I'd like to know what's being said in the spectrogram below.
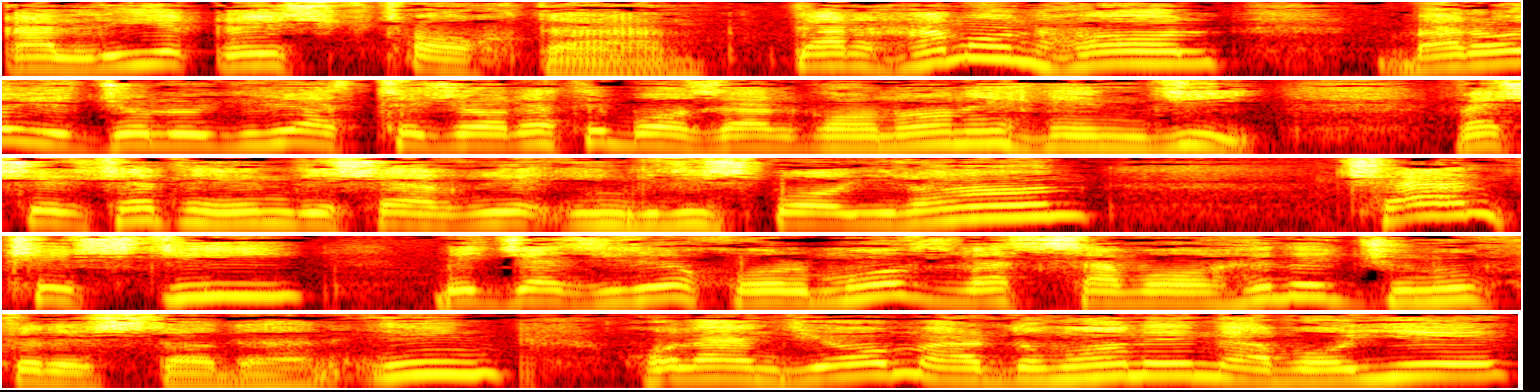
قله قشم تاختند. در همان حال برای جلوگیری از تجارت بازرگانان هندی و شرکت هند شرقی انگلیس با ایران چند کشتی به جزیره هرمز و سواحل جنوب فرستادند. این هلندیا مردمان نوایی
